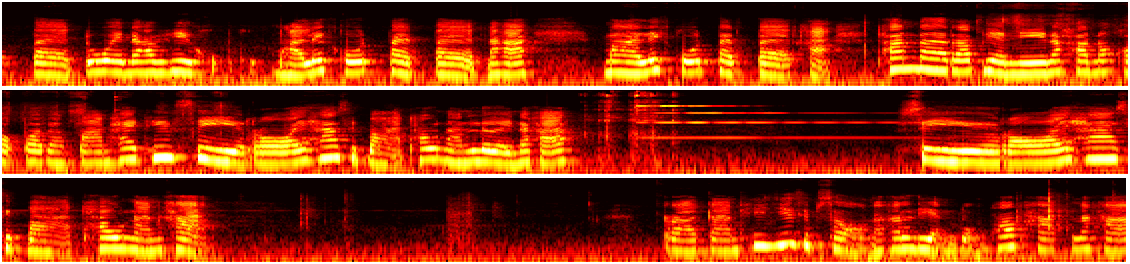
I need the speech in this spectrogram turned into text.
168 ด้วยนะคะพี่หมายเลขโค้ด88 นะคะหมายเลขโค้ด88 ค่ะ ท่านได้รับเหรียญนี้นะคะ น้องขอปล่อยแบ่งปันให้ที่ 450 บาทเท่านั้นเลยนะคะ 450 บาทเท่านั้นค่ะ รายการที่ 22 นะคะ เหรียญหลวงพ่อพัดนะคะ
